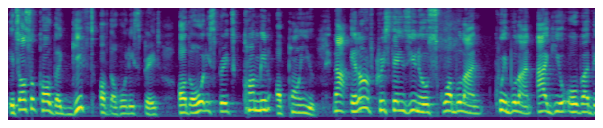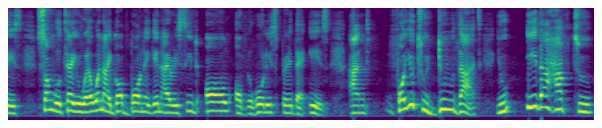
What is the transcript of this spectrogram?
It's also called the gift of the Holy Spirit or the Holy Spirit coming upon you. Now, a lot of Christians, you know, squabble and quibble and argue over this. Some will tell you, well, when I got born again, I received all of the Holy Spirit there is. And for you to do that, you either have to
